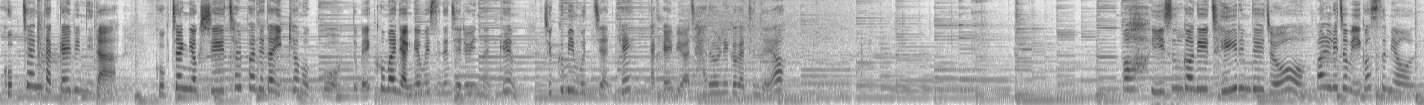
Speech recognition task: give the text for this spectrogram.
곱창 닭갈비입니다. 곱창 역시 철판에다 익혀 먹고 또 매콤한 양념을 쓰는 재료인 만큼 주꾸미 못지않게 닭갈비와 잘 어울릴 것 같은데요. 이 순간이 제일 힘들죠. 빨리 좀 익었으면.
